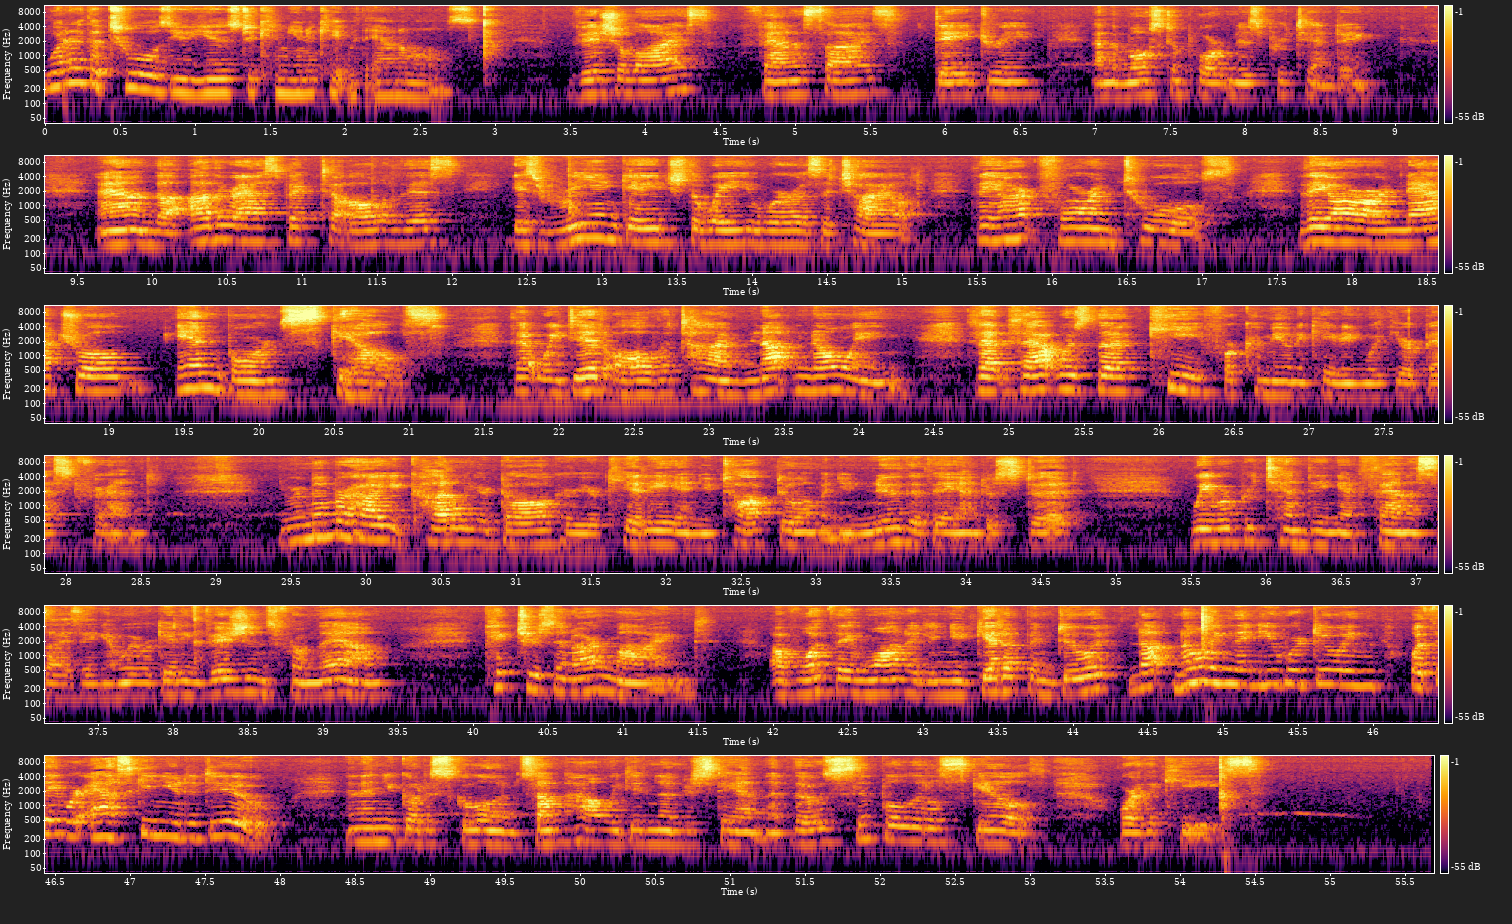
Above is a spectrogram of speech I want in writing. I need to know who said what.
Speaker 1: What are the tools you use to communicate with animals?
Speaker 2: Visualize, fantasize, daydream, and the most important is pretending. And the other aspect to all of this is re-engage the way you were as a child. They aren't foreign tools. They are our natural inborn skills that we did all the time, not knowing that that was the key for communicating with your best friend. You remember how you cuddle your dog or your kitty and you talk to them and you knew that they understood? We were pretending and fantasizing and we were getting visions from them, pictures in our mind of what they wanted and you'd get up and do it, not knowing that you were doing what they were asking you to do. And then you go to school and somehow we didn't understand that those simple little skills were the keys.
